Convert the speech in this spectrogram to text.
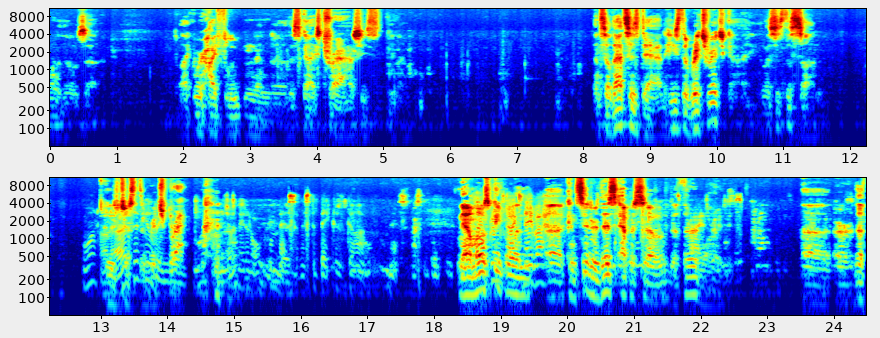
one of those, uh, like we're highfalutin and uh, this guy's trash. He's, you know. And so that's his dad. He's the rich, rich guy. This is the son, What who's just the rich brat. made an awful mess of Mr. Baker's garden. Now, most people in, uh, consider this episode, the third one, uh, or the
